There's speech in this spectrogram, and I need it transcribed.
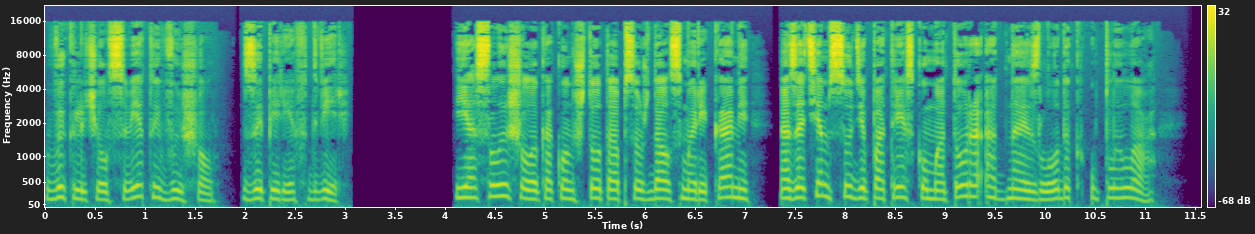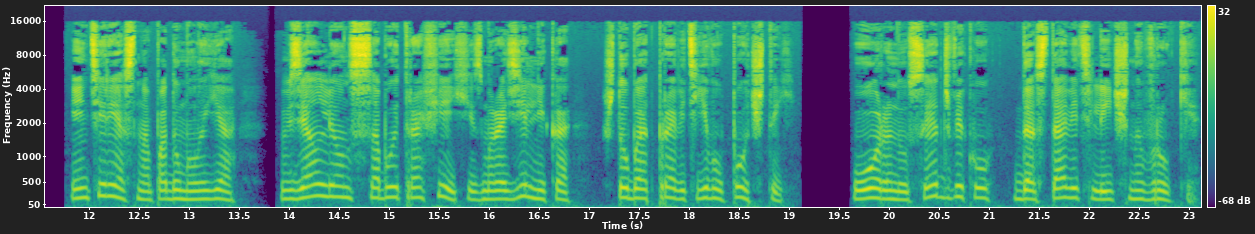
выключил свет и вышел, заперев дверь. Я слышала, как он что-то обсуждал с моряками, а затем, судя по треску мотора, одна из лодок уплыла. Интересно, подумала я, взял ли он с собой трофей из морозильника, чтобы отправить его почтой. Уоррену Седжвику доставить лично в руки.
